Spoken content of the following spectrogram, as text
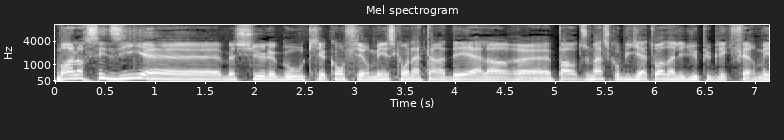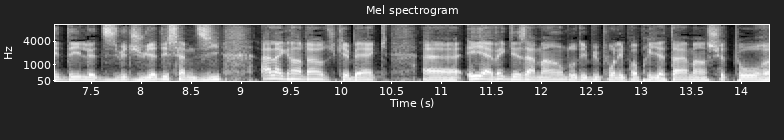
Bon, alors c'est dit, euh, Monsieur Legault qui a confirmé ce qu'on attendait. Alors, port du masque obligatoire dans les lieux publics fermés dès le 18 juillet, dès samedi, à la grandeur du Québec, et avec des amendes au début pour les propriétaires pour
